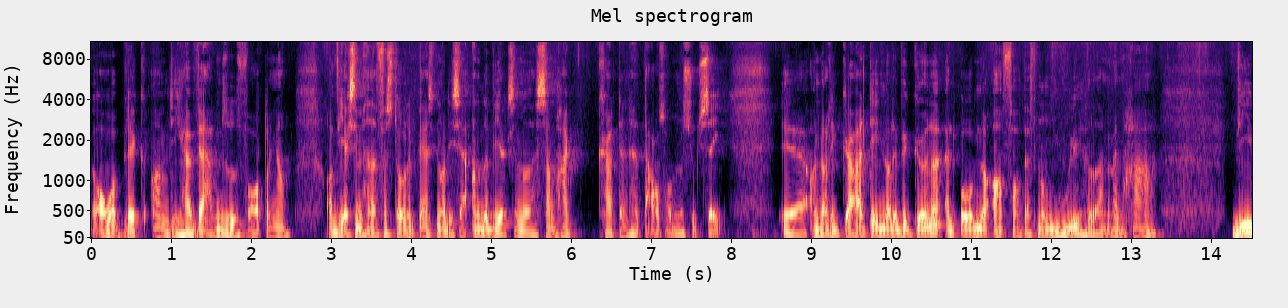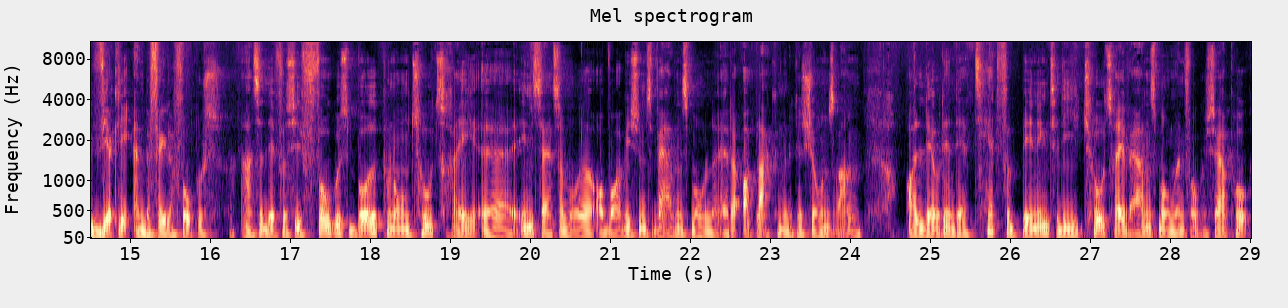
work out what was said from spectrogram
overblik om de her verdensudfordringer. Og virksomheder forstår det bedst, når de ser andre virksomheder, som har kørt den her dagsorden med succes. Øh, og når det gør det, når det begynder at åbne op for, hvad for nogle muligheder man har, vi virkelig anbefaler fokus. Altså det er for at sige fokus både på nogle to-tre øh, indsatsområder, og hvor vi synes verdensmålene er der oplagt kommunikationsramme, og lave den der tæt forbinding til de to-tre verdensmål, man fokuserer på,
